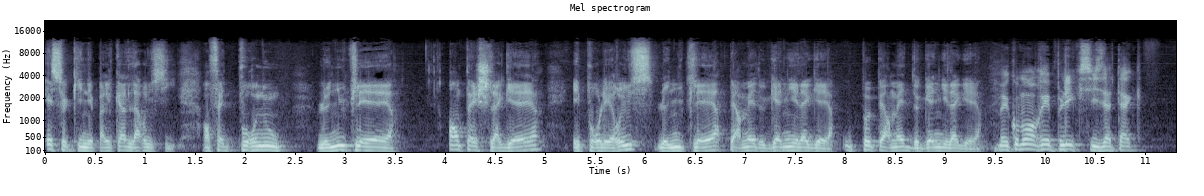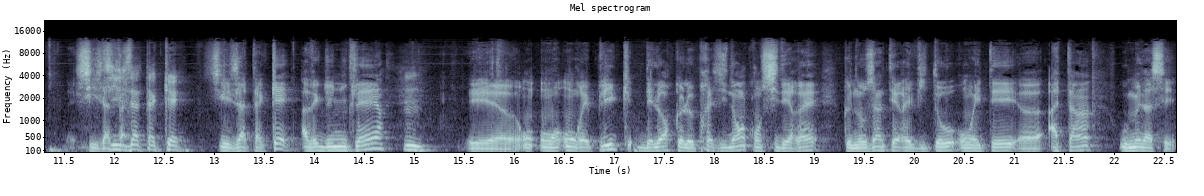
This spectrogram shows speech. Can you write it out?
et ce qui n'est pas le cas de la Russie. En fait, pour nous, le nucléaire empêche la guerre et pour les Russes, le nucléaire permet de gagner la guerre ou peut permettre de gagner la guerre. Mais comment on réplique s'ils attaquent? S'ils attaquaient S'ils attaquaient avec du nucléaire, hmm. Et euh, on, réplique dès lors que le président considérait que nos intérêts vitaux ont été euh, atteints ou menacés.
